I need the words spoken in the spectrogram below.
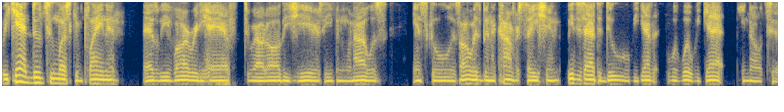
we can't do too much complaining as we've already have throughout all these years. Even when I was in school, it's always been a conversation. We just had to do what we got with what we got, you know, to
